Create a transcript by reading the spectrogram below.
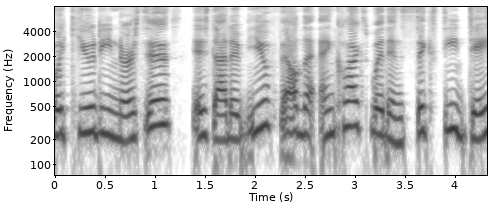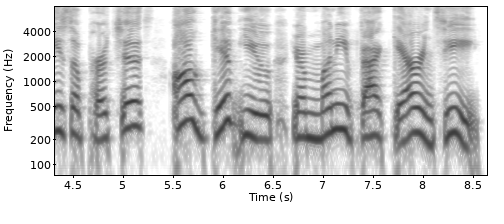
with QD Nurses is that if you fail the NCLEX within 60 days of purchase, I'll give you your money back guarantee.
